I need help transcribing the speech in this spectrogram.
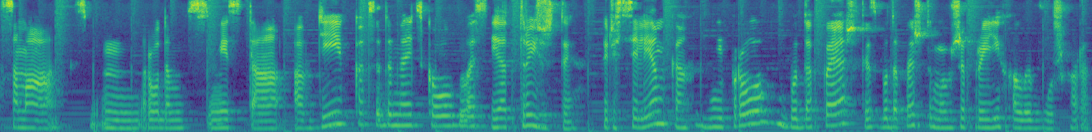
сама родом з міста Авдіївка, це Донецька область. Я трижди переселенка Дніпро, Будапешт. І з Будапешту ми вже приїхали в Ужгород.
